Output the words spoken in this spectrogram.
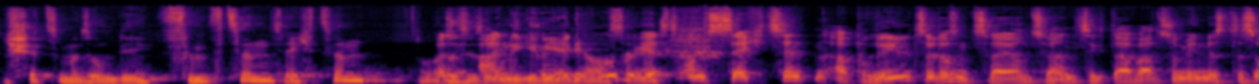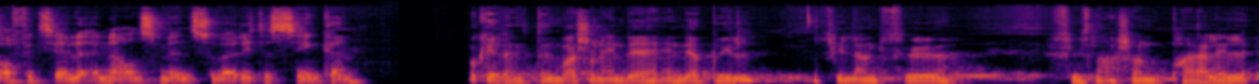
Ich schätze mal so um die 15, 16. Aber also das ist ohne Gewähr die Aussage. Erst am 16. April 2022. Da war zumindest das offizielle Announcement, soweit ich das sehen kann. Okay, dann, dann war schon Ende, Ende April. Vielen Dank für, fürs Nachschauen parallel.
